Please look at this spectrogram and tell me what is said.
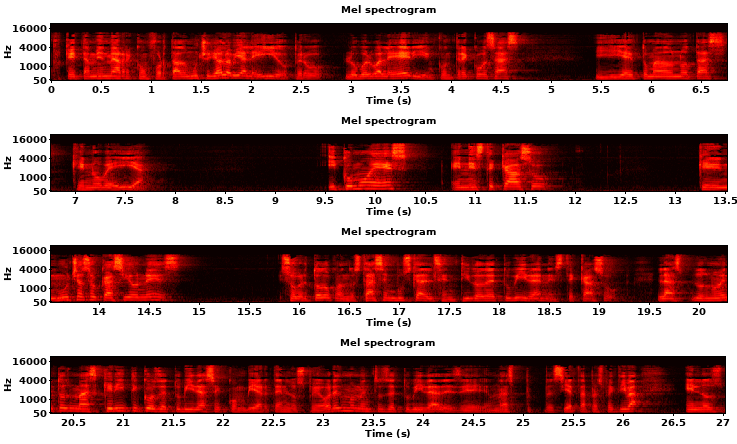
porque también me ha reconfortado mucho, ya lo había leído, pero lo vuelvo a leer y encontré cosas y he tomado notas que no veía. Y cómo es, en este caso, que en muchas ocasiones, sobre todo cuando estás en busca del sentido de tu vida, en este caso, los momentos más críticos de tu vida se convierten en los peores momentos de tu vida desde una cierta perspectiva en los,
